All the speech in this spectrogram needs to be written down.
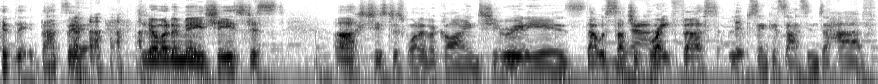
That's it. Do you know what I mean? She's just. Oh, she's just one of a kind. She really is. That was such Yeah. a great first lip sync assassin to have.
